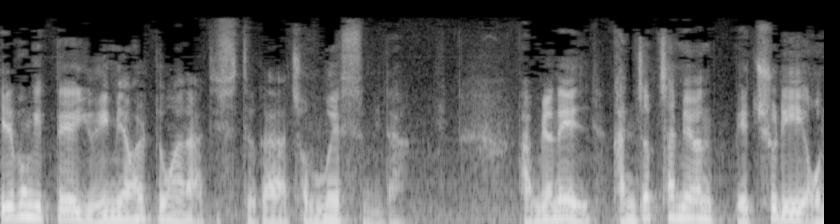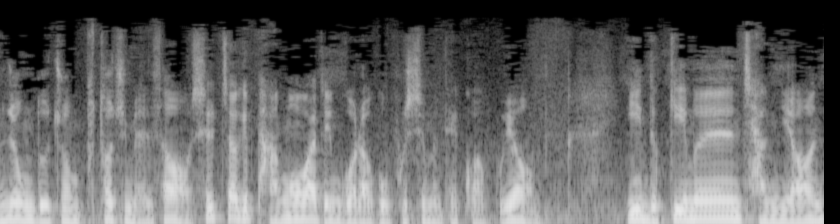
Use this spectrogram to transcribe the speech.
1분기 때 유의미한 활동한 아티스트가 전무했습니다. 반면에 간접 참여 매출이 어느 정도 좀 붙어주면서 실적이 방어가 된 거라고 보시면 될 것 같고요. 이 느낌은 작년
